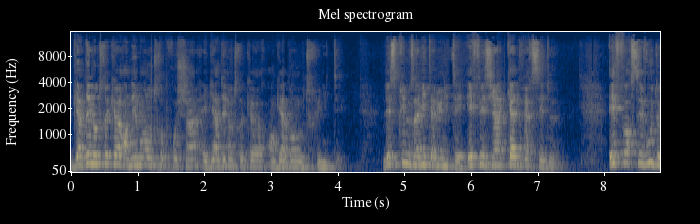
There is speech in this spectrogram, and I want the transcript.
Gardez notre cœur en aimant notre prochain et gardez notre cœur en gardant notre unité. L'Esprit nous invite à l'unité. Éphésiens 4, verset 2. Efforcez-vous de,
